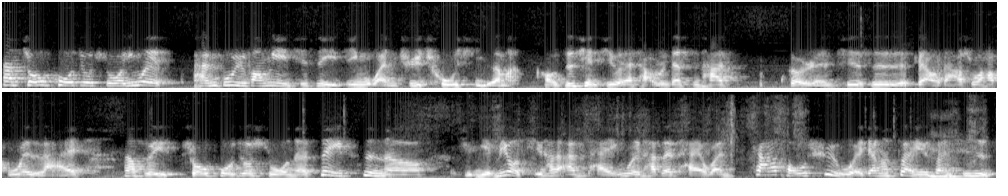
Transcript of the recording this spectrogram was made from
那周波就说，因为韩国瑜方面其实已经婉拒出席了嘛。好，之前其实有在讨论，但是他个人其实是表达说他不会来。那所以周波就说呢，这一次呢也没有其他的安排，因为他在台湾掐头去尾这样算一算，其实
